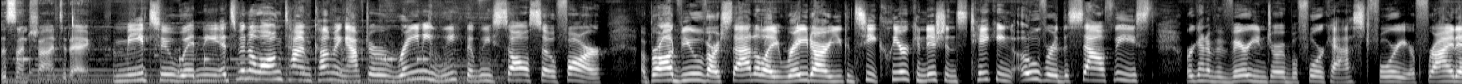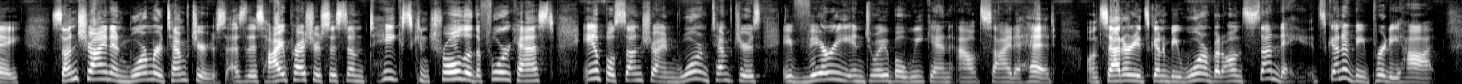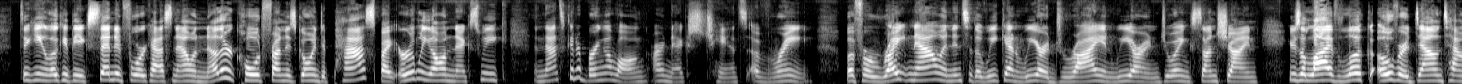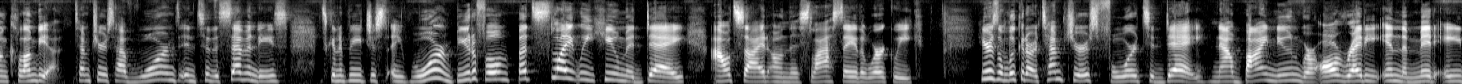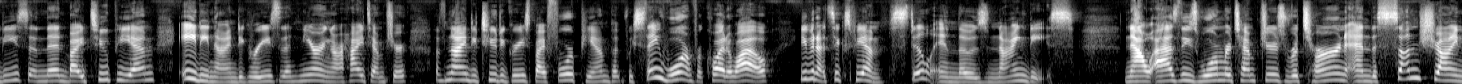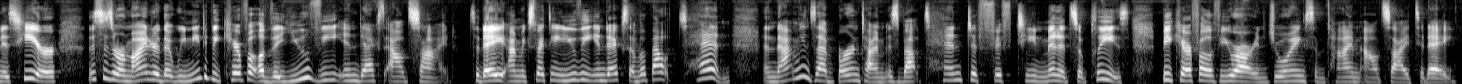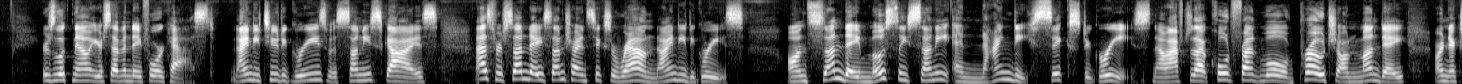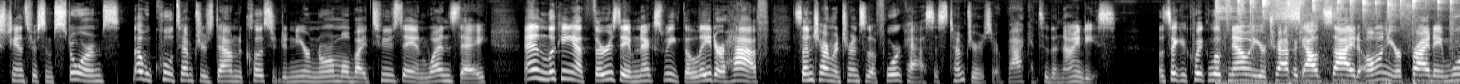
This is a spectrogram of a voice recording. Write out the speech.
the sunshine today. Me too, Whitney. It's been a long time coming after a rainy week that we saw so far. A broad view of our satellite radar, you can see clear conditions taking over the southeast. We're going to have a very enjoyable forecast for your Friday. Sunshine and warmer temperatures as this high pressure system takes control of the forecast. Ample sunshine, warm temperatures, a very enjoyable weekend outside ahead. On Saturday, it's going to be warm, but on Sunday, it's going to be pretty hot. Taking a look at the extended forecast now, another cold front is going to pass by early on next week, and that's going to bring along our next chance of rain. But for right now and into the weekend, we are dry and we are enjoying sunshine. Here's a live look over downtown Columbia. Temperatures have warmed into the 70s. It's going to be just a warm, beautiful, but slightly humid day outside on this last day of the work week. Here's a look at our temperatures for today. Now by noon, we're already in the mid 80s and then by 2 p.m., 89 degrees, then nearing our high temperature of 92 degrees by 4 p.m. But we stay warm for quite a while, even at 6 p.m., still in those 90s. Now, as these warmer temperatures return and the sunshine is here, this is a reminder that we need to be careful of the UV index outside. Today, I'm expecting a UV index of about 10, and that means that burn time is about 10 to 15 minutes. So please be careful if you are enjoying some time outside today. Here's a look now at your seven day forecast. 92 degrees with sunny skies. As for Sunday, sunshine sticks around 90 degrees. On Sunday, mostly sunny and 96 degrees. Now, after that cold front will approach on Monday, our next chance for some storms, that will cool temperatures down to closer to near normal by Tuesday and Wednesday. And looking at Thursday of next week, the later half, sunshine returns to the forecast as temperatures are back into the 90s. Let's take a quick look now at your traffic outside on your Friday morning.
